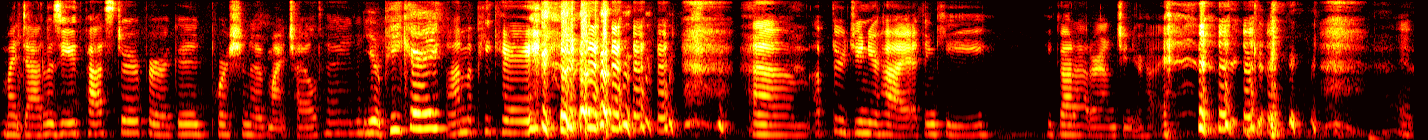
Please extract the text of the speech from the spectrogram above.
my dad was a youth pastor for a good portion of my childhood. you're a PK? I'm a PK. um, up through junior high, I think he he got out around junior high. I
